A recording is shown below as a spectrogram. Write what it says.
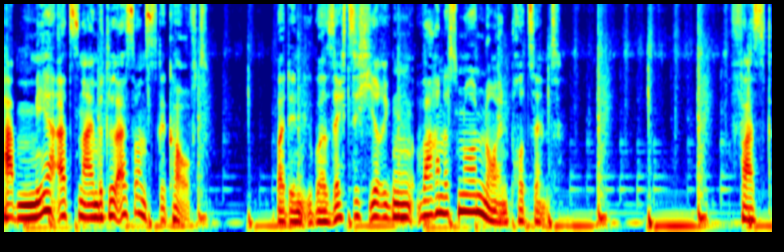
haben mehr Arzneimittel als sonst gekauft. Bei den über 60-Jährigen waren es nur 9 Prozent. Fast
